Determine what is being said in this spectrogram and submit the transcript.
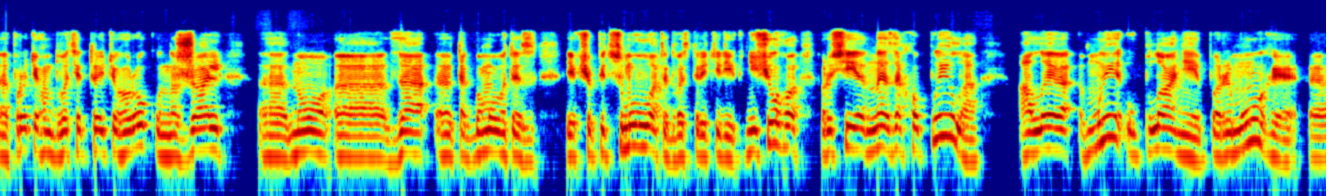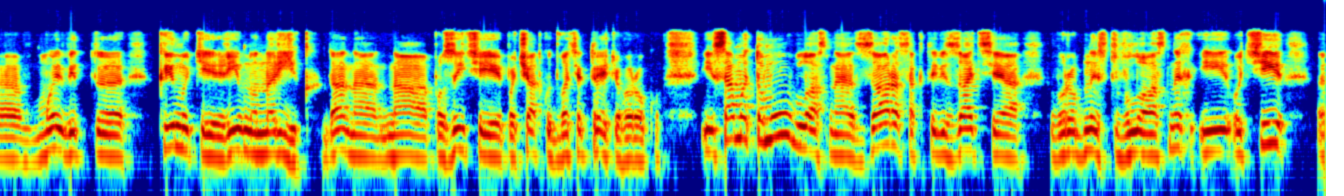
е, протягом 23-го року, на жаль, ну за так би мовити, якщо підсумувати 23-й рік, нічого Росія не захопила. Але ми у плані перемоги ми відкинуті рівно на рік, да, на, на позиції початку 23-го року. І саме тому, власне, зараз активізація виробництв власних і оці е,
